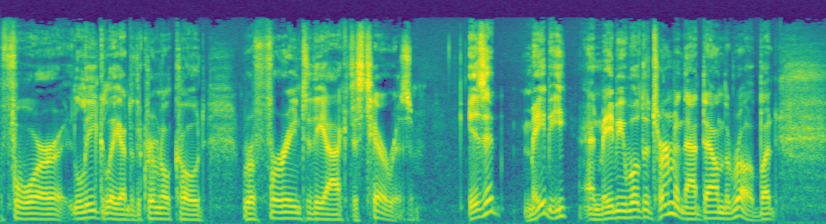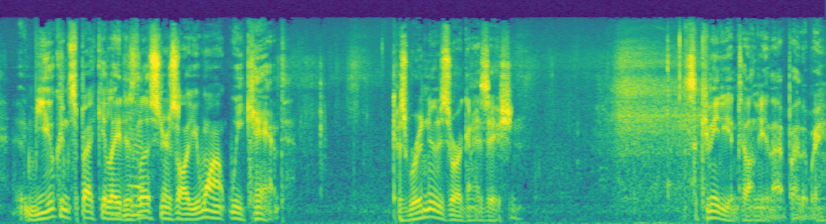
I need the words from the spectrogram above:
for legally under the criminal code referring to the act as terrorism. Is it? Maybe, and maybe we'll determine that down the road. But you can speculate as listeners all you want. We can't because we're a news organization. It's a comedian telling you that, by the way.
